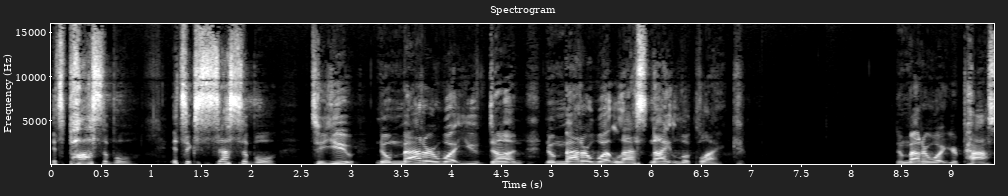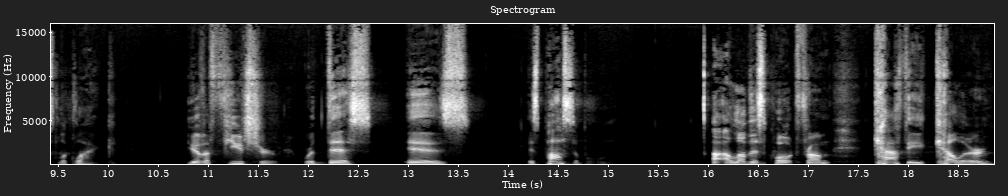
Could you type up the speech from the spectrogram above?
It's possible. It's accessible to you no matter what you've done, no matter what last night looked like, no matter what your past looked like. You have a future where this is, is possible. I love this quote from Kathy Keller.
